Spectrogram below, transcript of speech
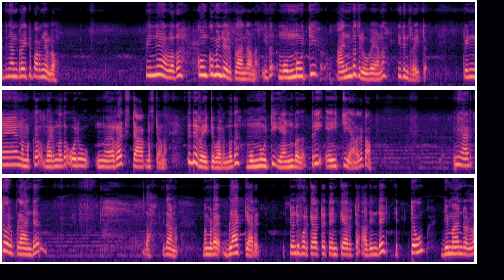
ഇത് ഞാൻ റേറ്റ് പറഞ്ഞല്ലോ. പിന്നെ ഉള്ളത് കുങ്കുമിന്റെ ഒരു പ്ലാന്റാണ് ഇത് മുന്നൂറ്റി അൻപത് രൂപയാണ് ഇതിന്റെ റേറ്റ് പിന്നെ നമുക്ക് വരുന്നത് ഒരു റെഡ് സ്റ്റാർലിസ്റ്റ് ആണ്. ഇതിന്റെ റേറ്റ് വരുന്നത് മുന്നൂറ്റി എൺപത് ത്രീ എയ്റ്റി ആണ് കേട്ടോ. ഇനി അടുത്ത ഒരു പ്ലാന്റ് ഇതാ ഇതാണ് നമ്മുടെ black carat twenty four carat ten carat അതിന്റെ ഏറ്റവും ഡിമാൻഡുള്ള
